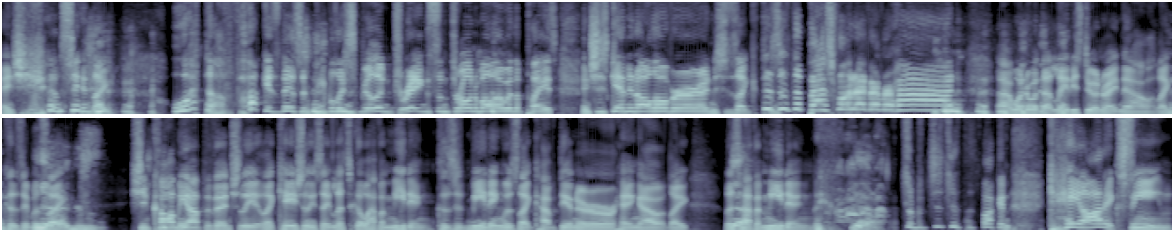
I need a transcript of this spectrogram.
and she comes in like, "What the fuck is this?" And people are spilling drinks and throwing them all over the place, and she's getting it all over her, and she's like, "This is the best fun I've ever had." And I wonder what that lady's doing right now, like, because it was yeah, like ex- she'd call me up eventually, like occasionally say, "Let's go have a meeting," because the meeting was like have dinner or hang out. Like, let's Yeah. have a meeting. yeah. it's just, just a fucking chaotic scene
